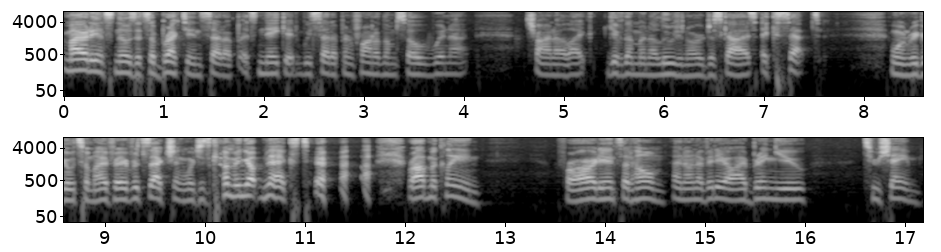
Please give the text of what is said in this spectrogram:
my audience knows it's a Brechtian setup. It's naked. We set up in front of them, so we're not trying to like give them an illusion or disguise, except when we go to my favorite section, which is coming up next. Rob McLean, for our audience at home and on a video, I bring you to shame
